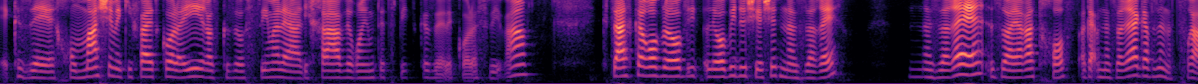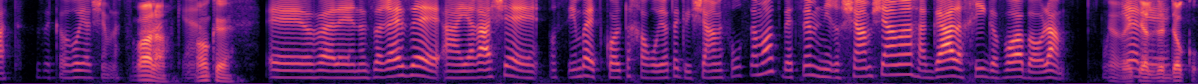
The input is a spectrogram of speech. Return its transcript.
וכזה חומה שמקיפה את כל העיר, אז כזה עושים עליה הליכה ורואים תצפית כזה לכל הסביבה. קצת קרוב לאוב, לאובידוש יש את נזרה. נזרה זו עיירת חוף. אגב, נזרה, אגב, זה נצרת. זה קרוי על שם נצרת. וואלה, כן. אוקיי. אה, אבל אה, נזרה זה העיירה שעושים בה את כל תחרויות הגלישה המפורסמות. בעצם נרשם שם הגל הכי גבוה בעולם. ראיתי על זה דוקו.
